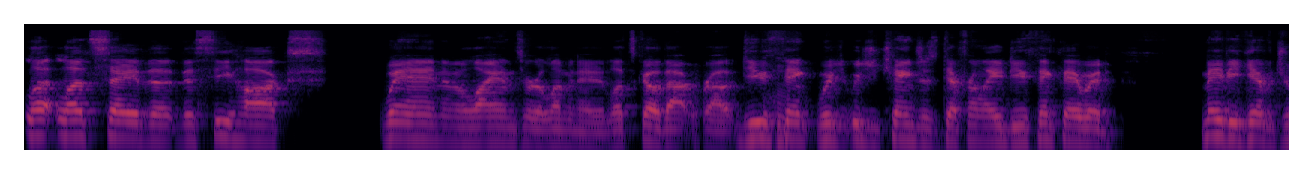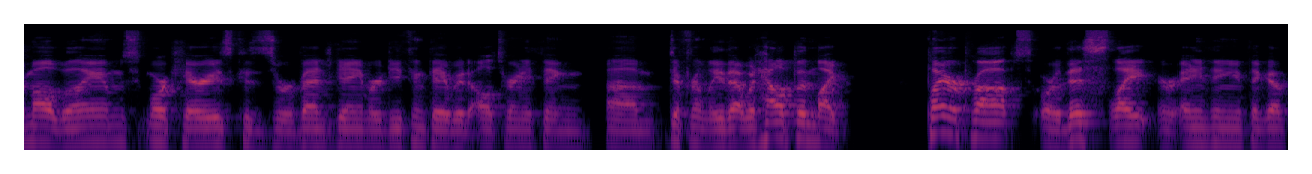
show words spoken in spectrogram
let let's say the the Seahawks win and the Lions are eliminated, let's go that route. Do you Mhm. think would would you change this differently? Do you think they would maybe give Jamaal Williams more carries because it's a revenge game, or do you think they would alter anything um, differently that would help in like player props or this slate or anything you think of?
